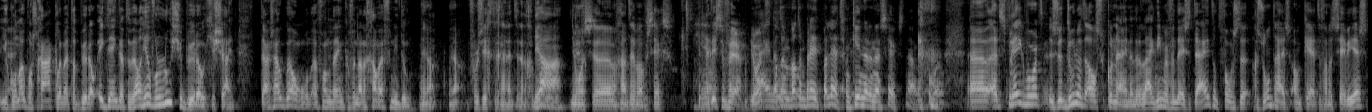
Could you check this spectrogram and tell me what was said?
je kon ook wel schakelen met dat bureau. Ik denk dat er wel heel veel loesje bureautjes zijn. Daar zou ik wel eh, van denken van nou dat gaan we even niet doen. Ja, ja voorzichtigheid eh geboden. Ja, Jongens, eh, we gaan het hebben over seks. Het is zover, Jort. Wat een, wat een breed palet, van kinderen naar seks. Nou, kom maar. Eh, het spreekwoord, ze doen het als konijnen. Dat lijkt niet meer van deze tijd. Want volgens de gezondheidsenquête van het CBS...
